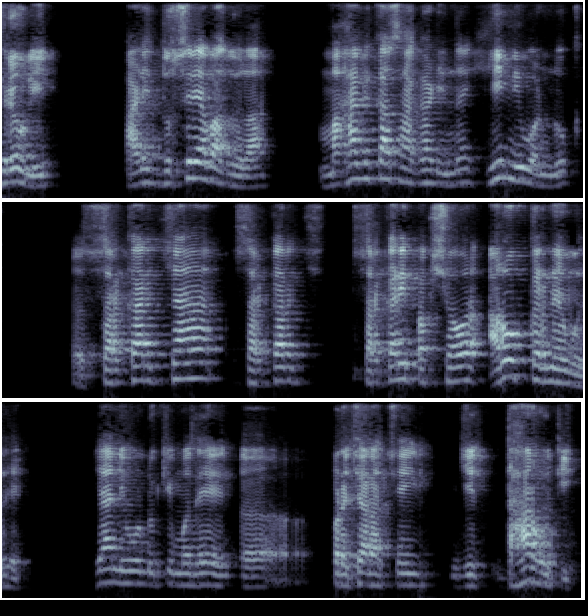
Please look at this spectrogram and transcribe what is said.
फिरवली आणि दुसऱ्या बाजूला महाविकास आघाडीनं ही निवडणूक सरकारच्या सरकार सरकारी पक्षावर आरोप करण्यामध्ये या निवडणुकीमध्ये अ, प्रचाराची जी धार होती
